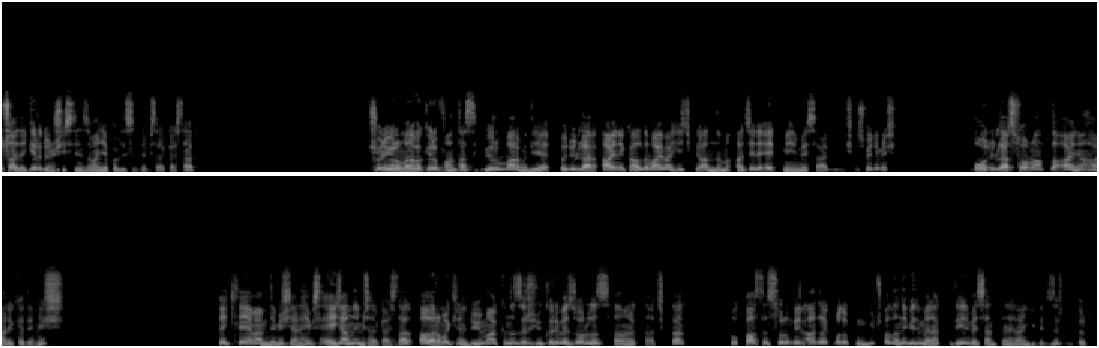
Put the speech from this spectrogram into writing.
Bu sayede geri dönüş istediğiniz zaman yapabilirsiniz demiş arkadaşlar. Şöyle yorumlara bakıyorum fantastik bir yorum var mı diye. Ödüller aynı kaldı vay vay hiçbir anlamı acele etmeyin vesaire gibi bir şey söylemiş. Bu ödüller son roundla aynı harika demiş. Bekleyemem demiş. Yani hepsi heyecanlıymış arkadaşlar. Ağır makine düğme hakkında zırh yukarı ve zorla sağlamaktan açıklar. Hook bastası sorun değil ancak Modok'un güç alanı bir meraklı değil ve Sentinel herhangi bir zırh yukarı tut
